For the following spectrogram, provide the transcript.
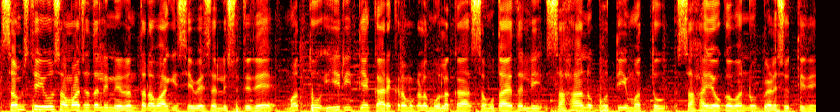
ಸಂಸ್ಥೆಯು ಸಮಾಜದಲ್ಲಿ ನಿರಂತರವಾಗಿ ಸೇವೆ ಸಲ್ಲಿಸುತ್ತಿದೆ ಮತ್ತು ಈ ರೀತಿಯ ಕಾರ್ಯಕ್ರಮಗಳ ಮೂಲಕ ಸಮುದಾಯದಲ್ಲಿ ಸಹಾನುಭೂತಿ ಮತ್ತು ಸಹಯೋಗವನ್ನು ಬೆಳೆಸುತ್ತಿದೆ.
